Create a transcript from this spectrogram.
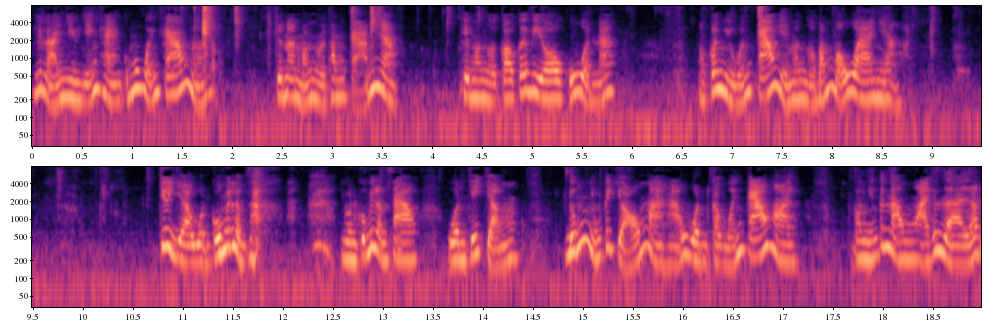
với lại nhiều nhãn hàng cũng muốn quảng cáo nữa. Cho nên mọi người thông cảm nha khi mọi người coi cái video của Quỳnh á mà có nhiều quảng cáo vậy mọi người bấm bỏ qua nha. Chứ giờ Quỳnh cũng biết làm sao. Quỳnh cũng biết làm sao. Quỳnh chỉ chặn đúng những cái chỗ mà Hảo Quỳnh cần quảng cáo thôi. Còn những cái nào ngoài cái lề đó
